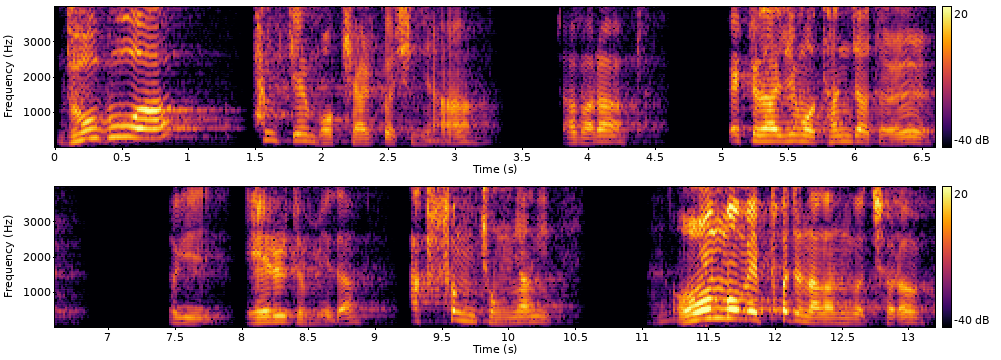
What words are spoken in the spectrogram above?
누구와 함께 목회할 것이냐? 자 봐라. 깨끗하지 못한 자들 여기 예를 듭니다. 악성 종양이 온몸에 퍼져나가는 것처럼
